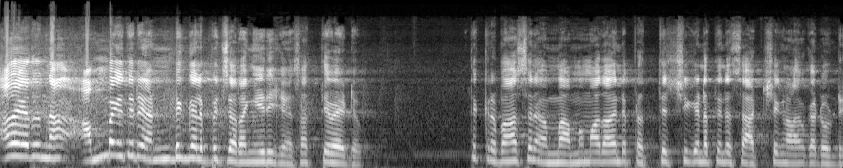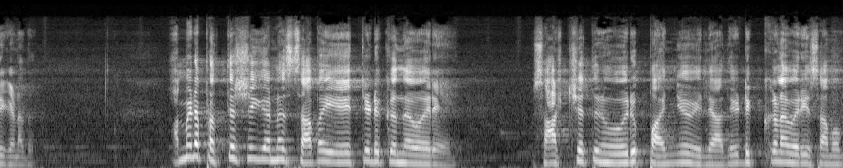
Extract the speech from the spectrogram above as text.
അതായത് അമ്മ ഇത് രണ്ടും കൽപ്പിച്ചിറങ്ങിയിരിക്കുക സത്യമായിട്ടും. ഇത് കൃപാസന അമ്മ അമ്മ മാതാവിന്റെ പ്രത്യക്ഷീകരണത്തിന്റെ സാക്ഷ്യങ്ങളാണ് കേട്ടുകൊണ്ടിരിക്കുന്നത്. അമ്മയുടെ പ്രത്യക്ഷീകരണ സഭ ഏറ്റെടുക്കുന്നവരെ സാക്ഷ്യത്തിന് ഒരു പഞ്ഞുമില്ല. അത് എടുക്കണവരെ സമം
